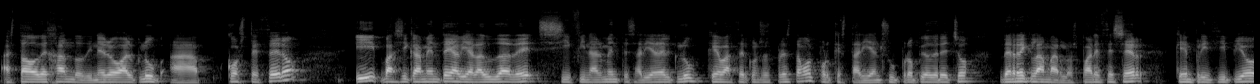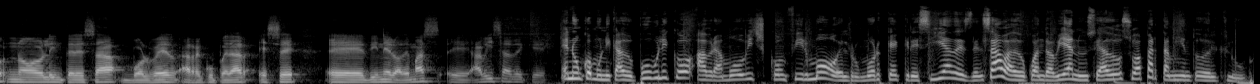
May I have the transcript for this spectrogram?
ha estado dejando dinero al club a coste cero y básicamente había la duda de si finalmente salía del club, qué va a hacer con esos préstamos porque estaría en su propio derecho de reclamarlos. Parece ser que en principio no le interesa volver a recuperar ese eh, dinero. Además, eh, avisa de que... En un comunicado público, Abramovich confirmó el rumor que crecía desde el sábado cuando había anunciado su apartamiento del club.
